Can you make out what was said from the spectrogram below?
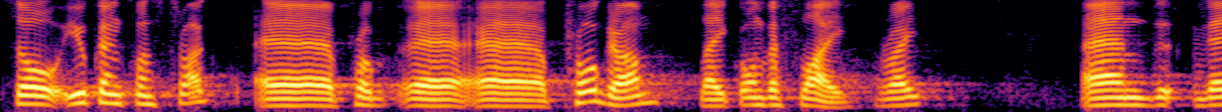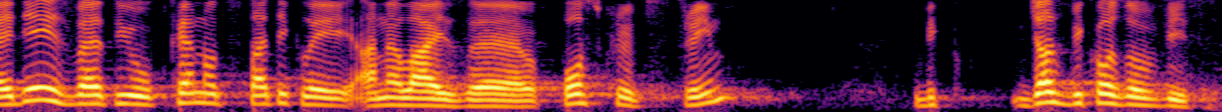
So you can construct a, a, a program like on the fly, right? And the idea is that you cannot statically analyze a PostScript stream just because of this,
